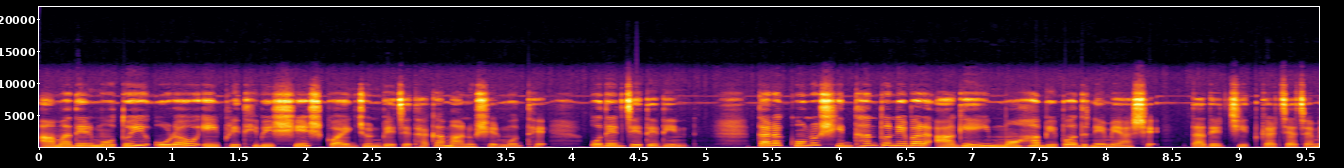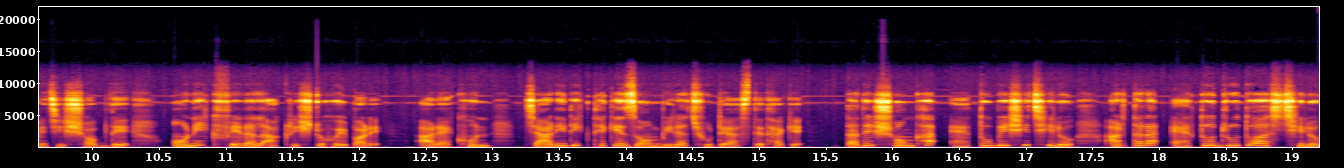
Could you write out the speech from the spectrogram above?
আমাদের মতোই ওরাও এই পৃথিবীর শেষ কয়েকজন বেঁচে থাকা মানুষের মধ্যে। ওদের যেতে দিন। তারা কোনো সিদ্ধান্ত নেবার আগেই মহাবিপদ নেমে আসে। তাদের চিৎকার চেঁচামেচির শব্দে অনেক ফেরাল আকৃষ্ট হয়ে পড়ে। আর এখন চারিদিক থেকে জম্বিরা ছুটে আসতে থাকে। তাদের সংখ্যা এত বেশি ছিল আর তারা এত দ্রুত আসছিল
